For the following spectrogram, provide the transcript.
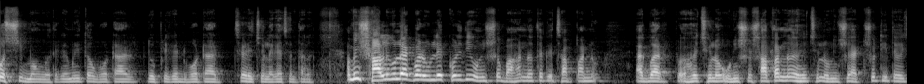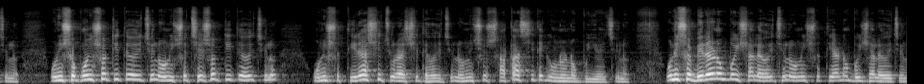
পশ্চিমবঙ্গ থেকে মৃত ভোটার ডুপ্লিকেট ভোটার ছেড়ে চলে গেছেন তারা। আমি সালগুলো একবার উল্লেখ করে দিই, উনিশশো বাহান্ন থেকে ছাপ্পান্ন। একবার হয়েছিল উনিশশো সাতান্ন হয়েছিল, উনিশশো একষট্টিতে হয়েছিল, উনিশশো পঁয়ষট্টিতে হয়েছিল, উনিশশো ছেষট্টিতে হয়েছিল, উনিশশো তিরাশি চুরাশিতে হয়েছিল, উনিশশো সাতাশি থেকে উননব্বই হয়েছিল, উনিশশো বিরানব্বই সালে হয়েছিল, উনিশশো তিরানব্বই সালে হয়েছিল,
